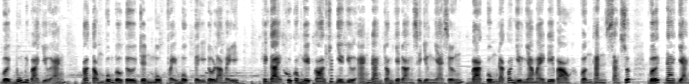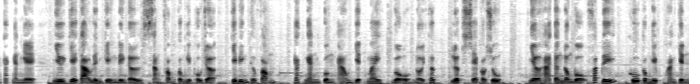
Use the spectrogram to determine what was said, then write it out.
với 43 dự án, có tổng vốn đầu tư trên 1,1 tỷ đô la Mỹ. Hiện tại, khu công nghiệp có rất nhiều dự án đang trong giai đoạn xây dựng nhà xưởng và cũng đã có nhiều nhà máy đi vào vận hành sản xuất với đa dạng các ngành nghề như chế tạo linh kiện điện tử, sản phẩm công nghiệp hỗ trợ, chế biến thực phẩm, các ngành quần áo, dệt may, gỗ, nội thất, lớp xe cao su. Nhờ hạ tầng đồng bộ, pháp lý, khu công nghiệp hoàn chỉnh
